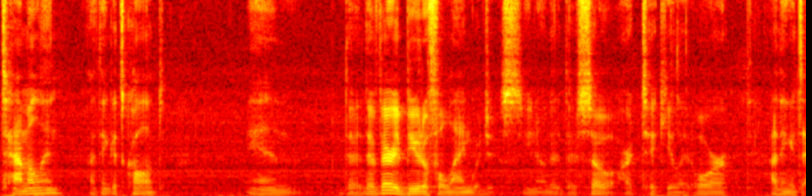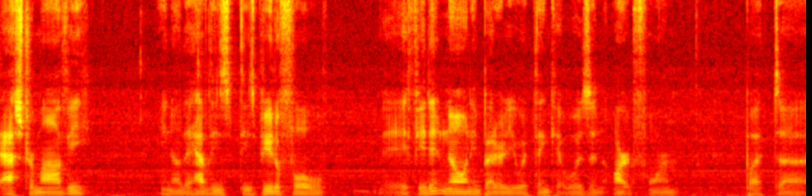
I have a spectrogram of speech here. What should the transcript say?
Tamerlane, I think it's called. And they're, they're very beautiful languages. You know, they're, they're so articulate. Or I think it's Astromavi. You know, they have these, these beautiful, if you didn't know any better, you would think it was an art form. But uh,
